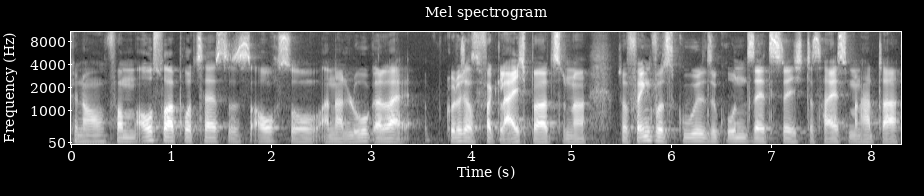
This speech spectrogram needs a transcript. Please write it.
genau. Vom Auswahlprozess ist es auch so analog, also durchaus vergleichbar zu einer, zu einer Frankfurt School so grundsätzlich. Das heißt, man hat da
